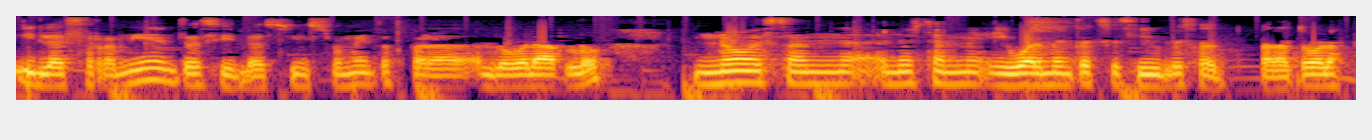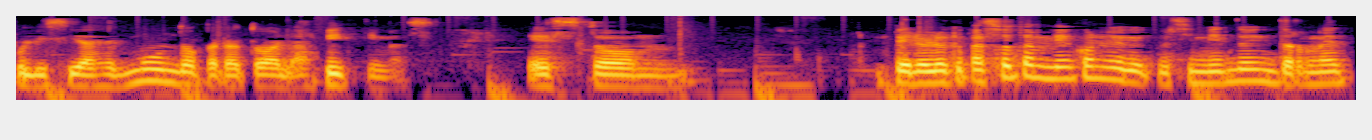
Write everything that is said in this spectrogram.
y las herramientas y los instrumentos para lograrlo no están, no están igualmente accesibles para todas las policías del mundo, para todas las víctimas. Esto, pero lo que pasó también con el crecimiento de Internet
